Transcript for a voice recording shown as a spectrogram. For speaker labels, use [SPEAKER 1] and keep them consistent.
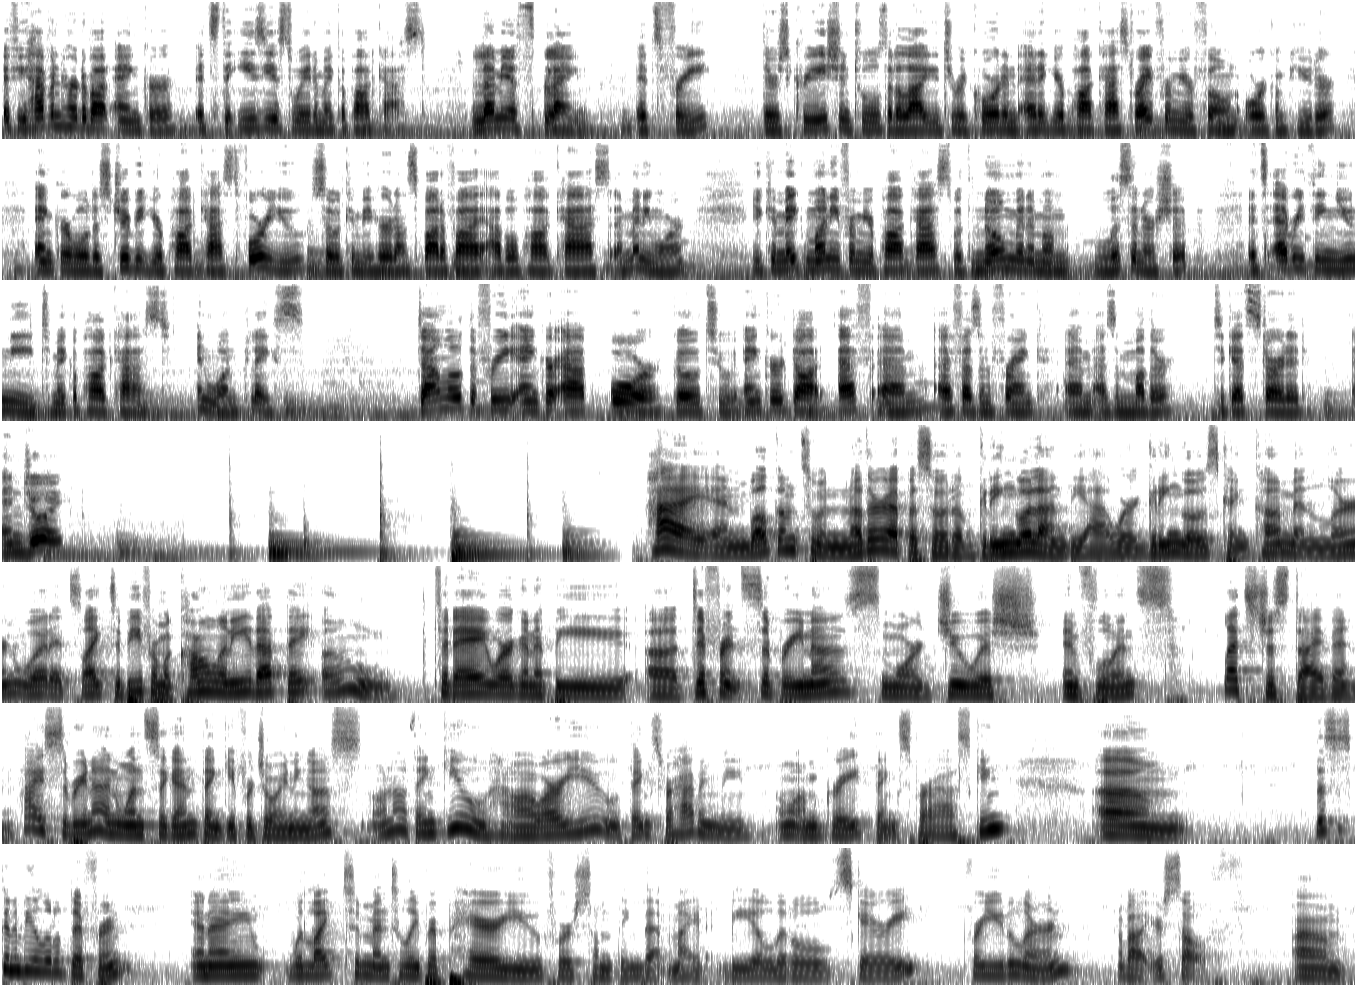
[SPEAKER 1] If you haven't heard about Anchor, it's the easiest way to make a podcast. Let me explain. It's free. There's creation tools that allow you to record and edit your podcast right from your phone or computer. Anchor will distribute your podcast for you so it can be heard on Spotify, Apple Podcasts, and many more. You can make money from your podcast with no minimum listenership. It's everything you need to make a podcast in one place. Download the free Anchor app or go to anchor.fm, F as in Frank, M as in mother, to get started. Enjoy! Hi, and welcome to another episode of Gringolandia, where gringos can come and learn what it's like to be from a colony that they own. Today, we're going to be uh, different Sabrinas, more Jewish influence. Let's just dive in. Hi, Sabrina, and once again, thank you for joining us. Oh, no, thank you. How are you? Thanks for having me. Oh, I'm great. Thanks for asking. Um, this is going to be a little different, and I would like to mentally prepare you for something that might be a little scary for you to learn about yourself. Um,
